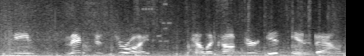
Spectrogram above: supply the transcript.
Job, team. Mech destroyed. Helicopter is inbound.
